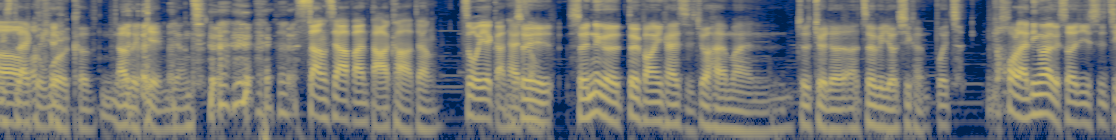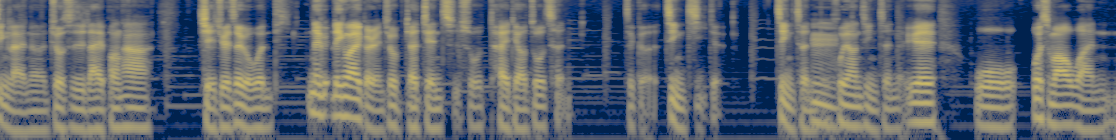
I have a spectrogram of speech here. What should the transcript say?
哦 i t s like a work not a game 这样子，上下班打卡这样，作业感太重所。以所以那个对方一开始就还蛮就觉得呃这个游戏可能不会成，后来另外一个设计师进来呢，就是来帮他解决这个问题。那个另外一个人就比较坚持说，他一定要做成这个竞技的、竞争互相竞争的。因为我为什么要玩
